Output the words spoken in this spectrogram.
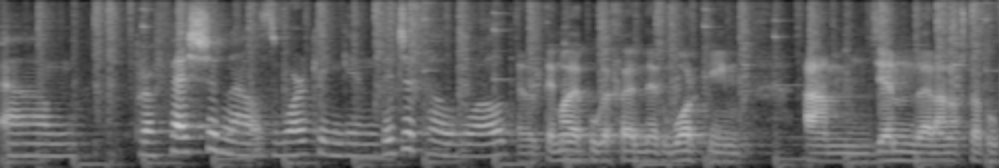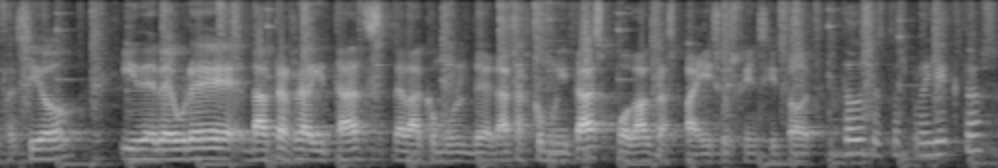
um, professionals working in digital world. El tema de poder fer networking amb gent de la nostra professió i de veure d'altres realitats d'altres comunitats o d'altres països fins i tot. Todos estos proyectos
